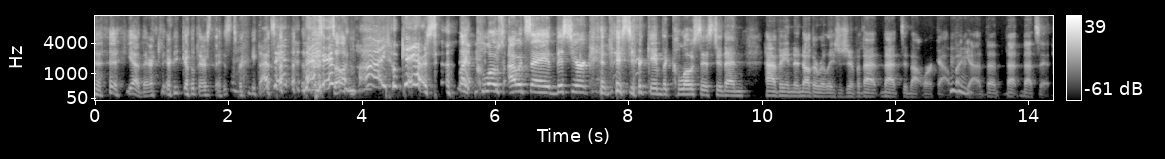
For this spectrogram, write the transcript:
yeah, there, there you go. There's the history. That's it. That's it. Done. All right. Who cares? like close. I would say this year, this year came the closest to then having another relationship, but that that did not work out. But Mhm. yeah, that that that's it.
